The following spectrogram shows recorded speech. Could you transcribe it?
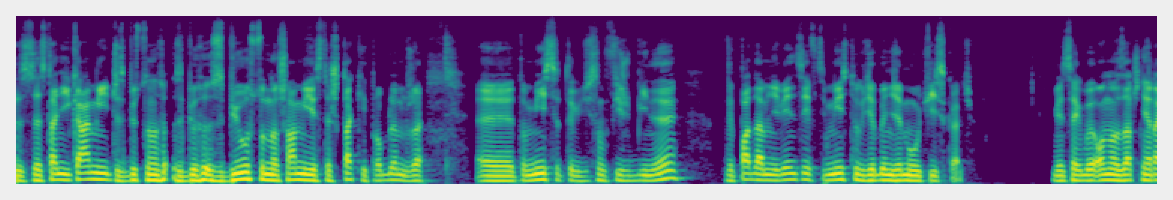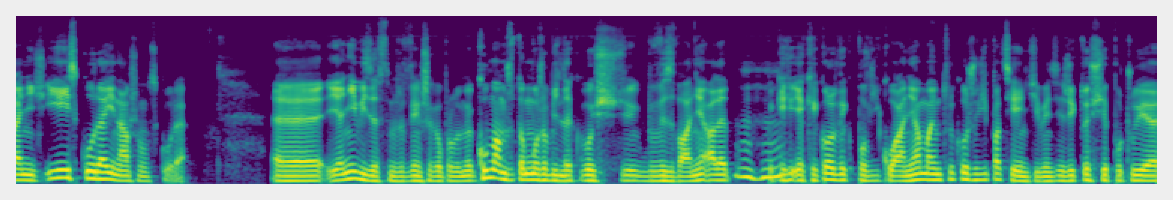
Ze stanikami czy z, biustonos, z, biu, z biustonoszami jest też taki problem, że e, to miejsce, to, gdzie są fiszbiny, wypada mniej więcej w tym miejscu, gdzie będziemy uciskać. Więc jakby ono zacznie ranić i jej skórę, i naszą skórę. E, ja nie widzę w tym większego problemu. Kumam, że to może być dla kogoś wyzwanie, ale Mhm. jakie, jakiekolwiek powikłania mają tylko żywi pacjenci, więc jeżeli ktoś się poczuje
